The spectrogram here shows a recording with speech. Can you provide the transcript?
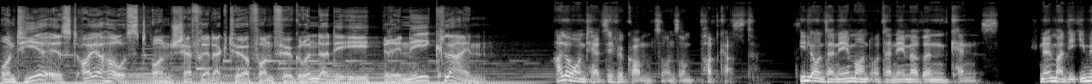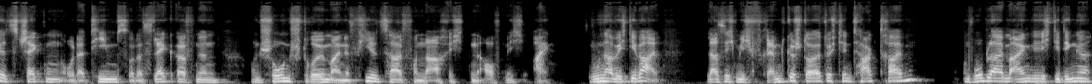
Und hier ist euer Host und Chefredakteur von fürgründer.de, René Klein. Hallo und herzlich willkommen zu unserem Podcast. Viele Unternehmer und Unternehmerinnen kennen es. Schnell mal die E-Mails checken oder Teams oder Slack öffnen und schon strömen eine Vielzahl von Nachrichten auf mich ein. Nun habe ich die Wahl. Lasse ich mich fremdgesteuert durch den Tag treiben? Und wo bleiben eigentlich die Dinge,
